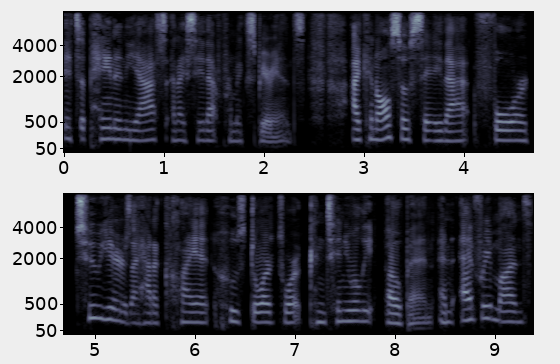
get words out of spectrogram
it's a pain in the ass. And I say that from experience. I can also say that for two years, I had a client whose doors were continually open. And every month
